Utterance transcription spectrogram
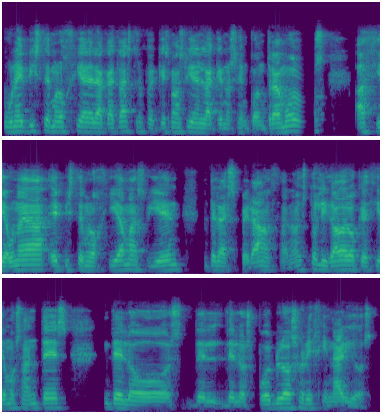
una epistemología de la catástrofe, que es más bien en la que nos encontramos, hacia una epistemología más bien de la esperanza. ¿no? Esto ligado a lo que decíamos antes de los, de, los pueblos originarios.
